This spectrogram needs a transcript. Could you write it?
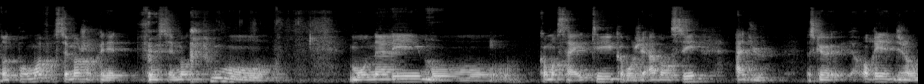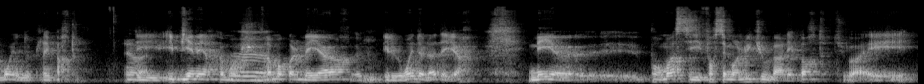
Donc pour moi, forcément, j'en connais forcément tout mon, mon aller, mon, mon- comment ça a été, comment j'ai avancé à Dieu. Parce que en réalité, des gens bons, il y en a plein partout. Et ouais. Et, et bien meilleurs que moi. Je suis Mm. vraiment pas le meilleur, euh, et loin de là d'ailleurs. Mais euh, pour moi, c'est forcément lui qui a ouvert les portes, tu vois. Et,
